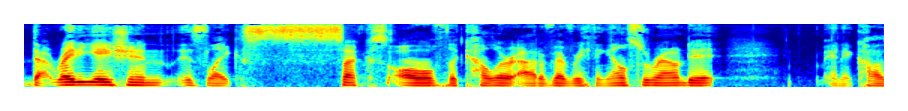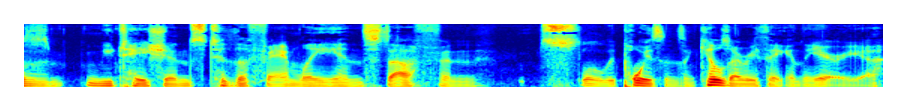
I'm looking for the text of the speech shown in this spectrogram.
that radiation is like sucks all of the color out of everything else around it and it causes mutations to the family and stuff and slowly poisons and kills everything in the area.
